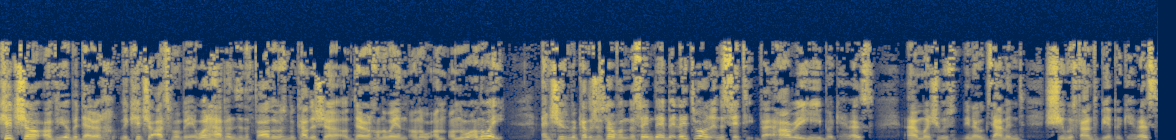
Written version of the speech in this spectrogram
Kitcha of Bederech, the Kitcha Atzmo What happens if the father was Mekadisha of Derech on the way on, on, the, on, the, on the way? And she was Mekadosh herself on the same day, but later on in the city. That Hari he Begeres, and when she was, you know, examined, she was found to be a Begeres.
